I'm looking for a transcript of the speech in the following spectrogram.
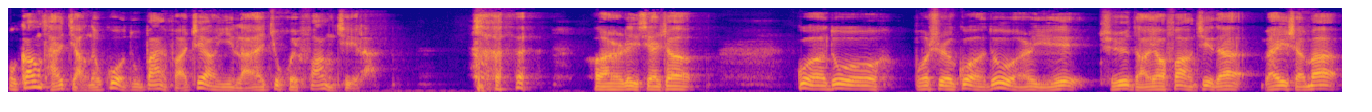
我刚才讲的过渡办法，这样一来就会放弃了。”呵呵。赫尔利先生，过渡不是过渡而已，迟早要放弃的。为什么？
